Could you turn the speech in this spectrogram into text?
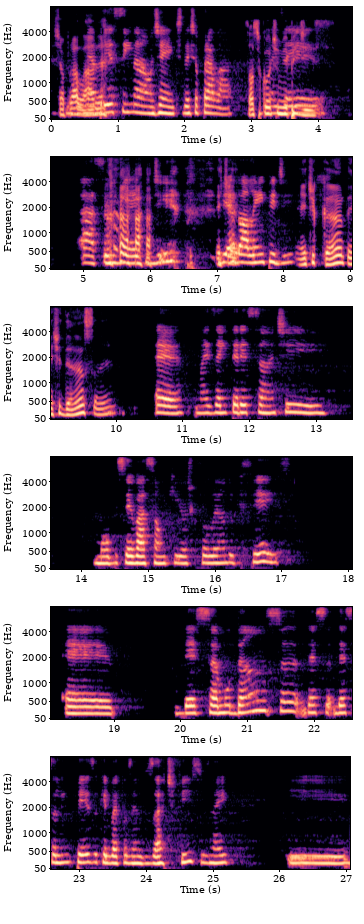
Deixa pra Não lá, me né? abrir assim, não, gente, deixa pra lá. Só se o coach Mas me é- pedisse. Ah, se ele vier pedir, vier do além pedir. A gente canta, a gente dança, né? É, mas é interessante uma observação que eu acho que foi o Leandro que fez, é dessa mudança, dessa, dessa limpeza que ele vai fazendo dos artifícios, né? E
